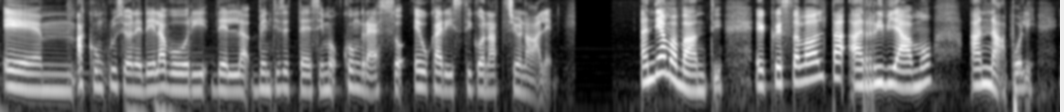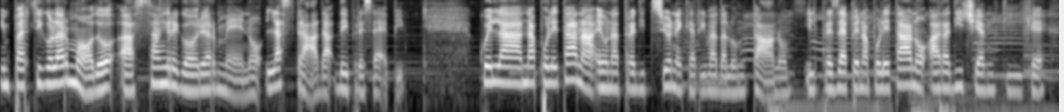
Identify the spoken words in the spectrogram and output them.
e mm, a conclusione dei lavori del 27 congresso eucaristico nazionale. Andiamo avanti e questa volta arriviamo a Napoli, in particolar modo a San Gregorio Armeno, la strada dei presepi. Quella napoletana è una tradizione che arriva da lontano. Il presepe napoletano ha radici antiche.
